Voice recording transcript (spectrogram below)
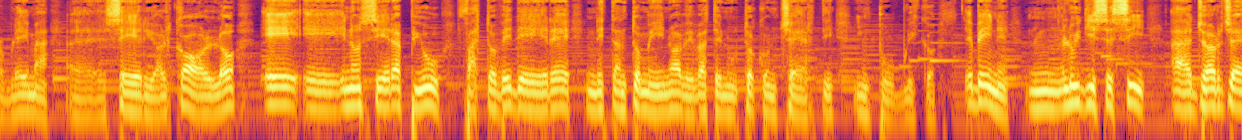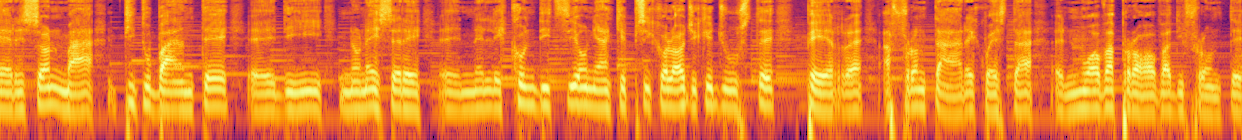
problema eh, serio al collo e, e, non si era più fatto vedere né tantomeno aveva tenuto concerti in pubblico. Ebbene, mh, lui disse sì a George Harrison ma titubante eh, di non essere eh, nelle condizioni anche psicologiche giuste per affrontare questa eh, nuova prova di fronte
